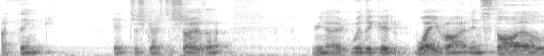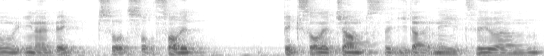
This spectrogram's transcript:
I think it just goes to show that you know, with a good wave riding style, you know, big sort sort of solid, big solid jumps that you don't need to um,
